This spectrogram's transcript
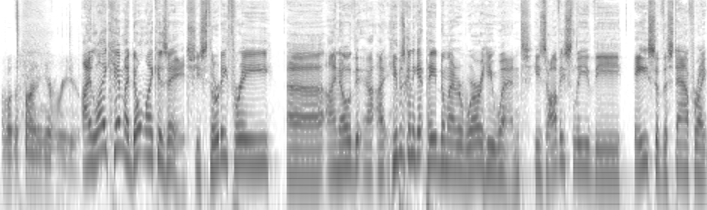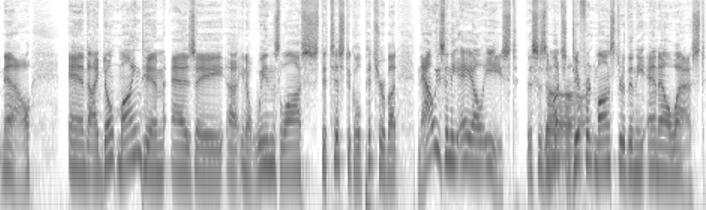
About the signing of Ryu. I like him. I don't like his age. He's 33. Uh, I know that uh, he was going to get paid no matter where he went. He's obviously the ace of the staff right now, and I don't mind him as a uh, you know wins loss statistical pitcher. But now he's in the AL East. This is a much uh, different monster than the NL West.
